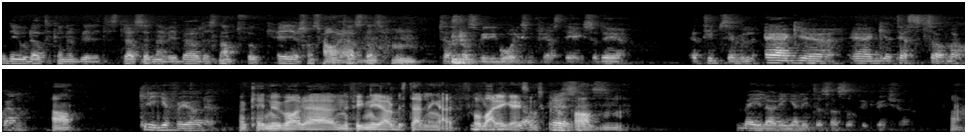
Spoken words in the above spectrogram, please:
och det gjorde att det kunde bli lite stressigt när vi behövde snabbt få upp grejer som skulle Ja, ja. testas. Mm. Testa så vi går liksom flera steg. Så det, ett tips är väl äg, äg testserverna själv. ja. Kriga för att göra det. Okej, nu, var det, nu fick ni göra beställningar på varje grej som skulle ja, Mejla, ringa lite och sen så fick vi köra.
